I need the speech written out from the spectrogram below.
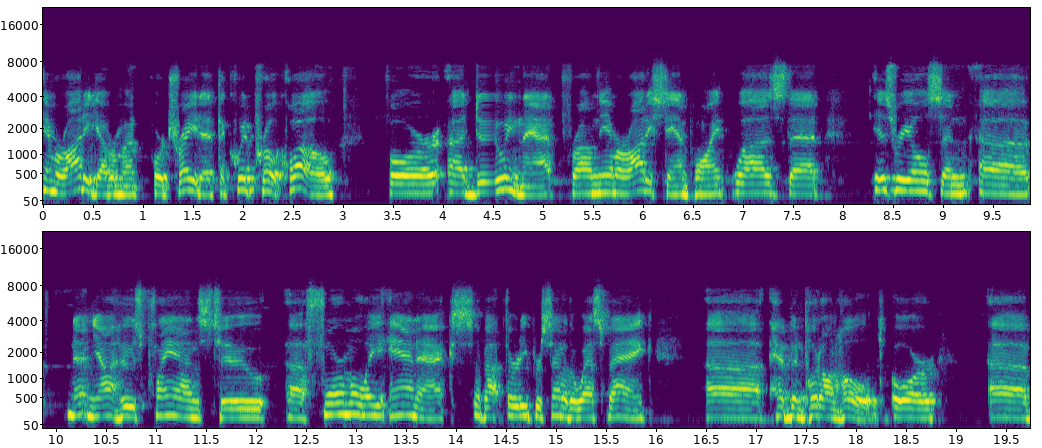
Emirati government portrayed it, the quid pro quo for uh, doing that from the Emirati standpoint was that Israel's and uh, Netanyahu's plans to formally annex about 30% of the West Bank have been put on hold or uh,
